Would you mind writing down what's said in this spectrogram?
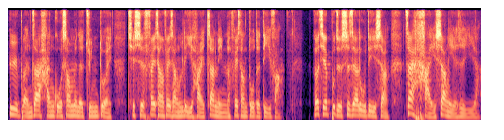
日本在韩国上面的军队其实非常非常厉害，占领了非常多的地方。而且不只是在陆地上，在海上也是一样。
